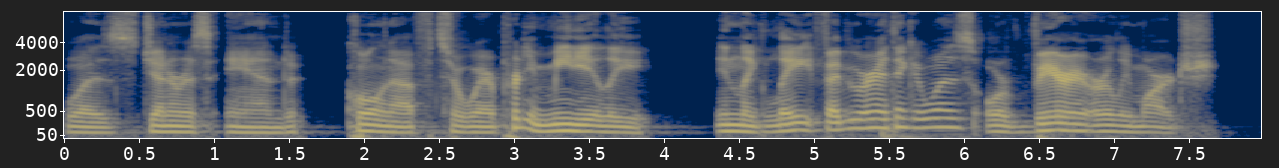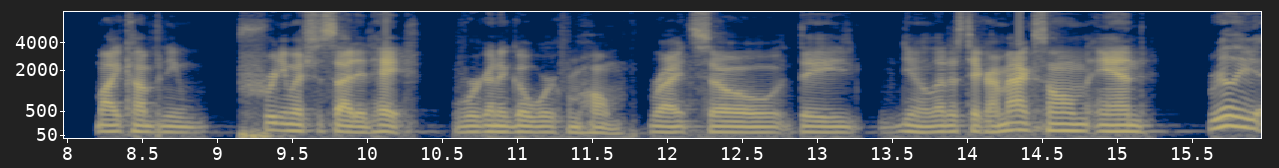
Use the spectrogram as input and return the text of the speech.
was generous and cool enough to where pretty immediately in like late February, I think it was, or very early March, my company pretty much decided, hey, we're gonna go work from home, right? So they, you know, let us take our Macs home, and really,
